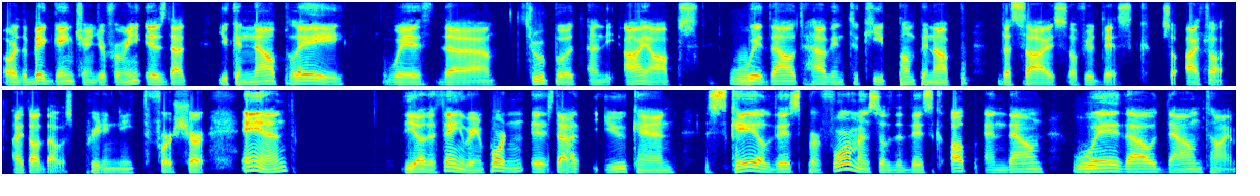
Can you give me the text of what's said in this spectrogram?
or the big game changer for me is that you can now play with the throughput and the IOPS without having to keep pumping up the size of your disk. So I thought I thought that was pretty neat for sure. And the other thing very important is that you can scale this performance of the disk up and down without downtime.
